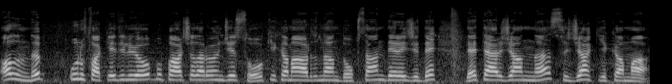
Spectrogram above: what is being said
alınıp un ufak ediliyor. Bu parçalar önce soğuk yıkama ardından 90 derecede deterjanla sıcak yıkama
